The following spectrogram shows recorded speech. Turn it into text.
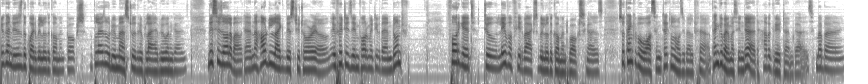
you can raise the query below the comment box. The pleasure would be mine to reply everyone guys. This is all about and how do you like this tutorial? If it is informative then don't forget to leave a feedbacks below the comment box guys so thank you for watching technology welfare thank you very much indeed have a great time guys bye bye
